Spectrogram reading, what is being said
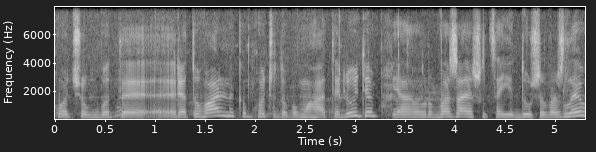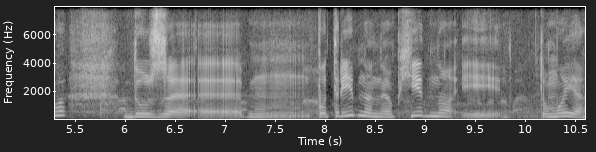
хочу бути рятувальником, хочу допомагати людям. Я вважаю, що це є дуже важливо, дуже е, потрібно, необхідно і тому я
